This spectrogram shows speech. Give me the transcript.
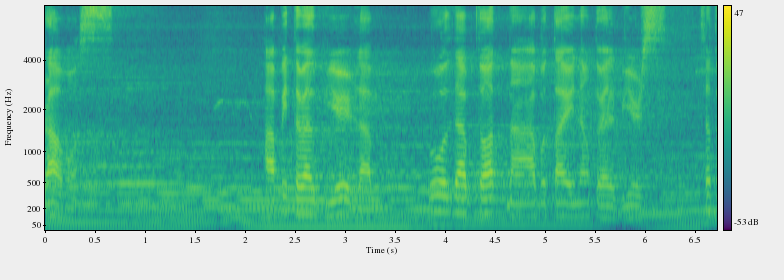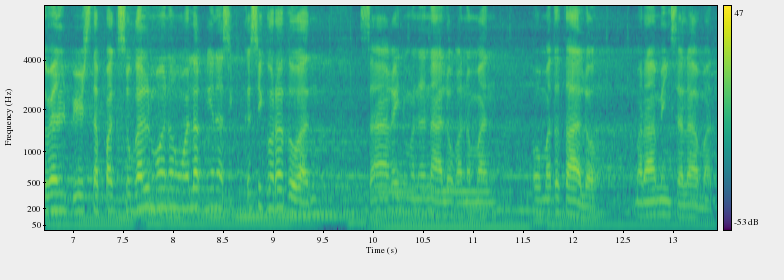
Ramos. Happy 12 year, love. Who would have thought na abot tayo ng 12 years? Sa 12 years na pagsugal mo ng walang kasiguraduhan, sa akin mananalo ka naman o matatalo. Maraming salamat.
